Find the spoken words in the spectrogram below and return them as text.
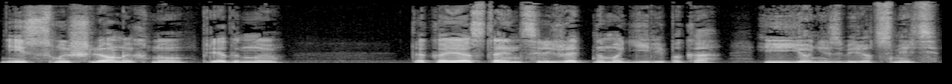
Не из смышленых, но преданную. Такая останется лежать на могиле, пока ее не заберет смерть.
